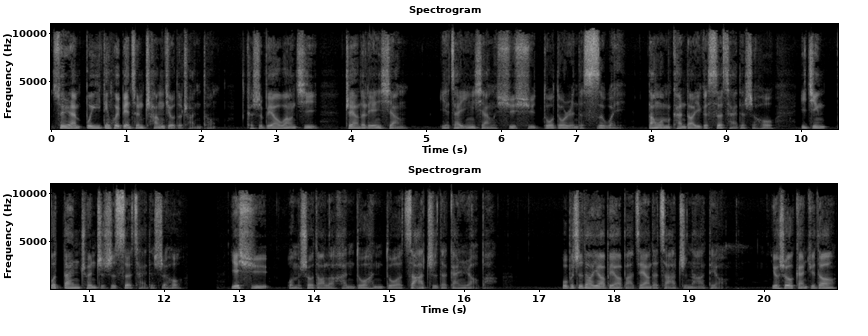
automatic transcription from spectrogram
虽然不一定会变成长久的传统，可是不要忘记，这样的联想也在影响许许多多人的思维。当我们看到一个色彩的时候，已经不单纯只是色彩的时候，也许我们受到了很多很多杂质的干扰吧。我不知道要不要把这样的杂质拿掉。有时候感觉到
